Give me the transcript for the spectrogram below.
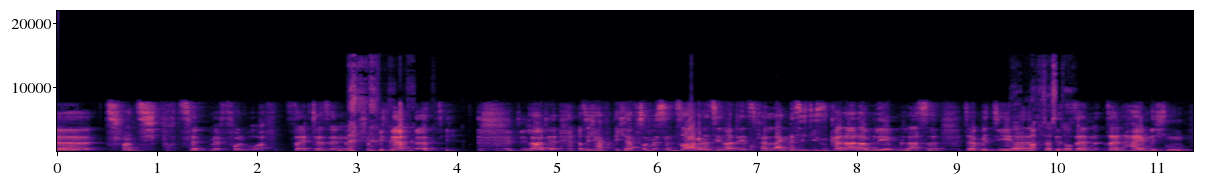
äh, 20% mehr Follower seit der Sendung schon wieder. die, die, Leute, also ich habe ich hab so ein bisschen Sorge, dass die Leute jetzt verlangen, dass ich diesen Kanal am Leben lasse, damit jeder ja, jetzt seinen, seinen heimlichen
